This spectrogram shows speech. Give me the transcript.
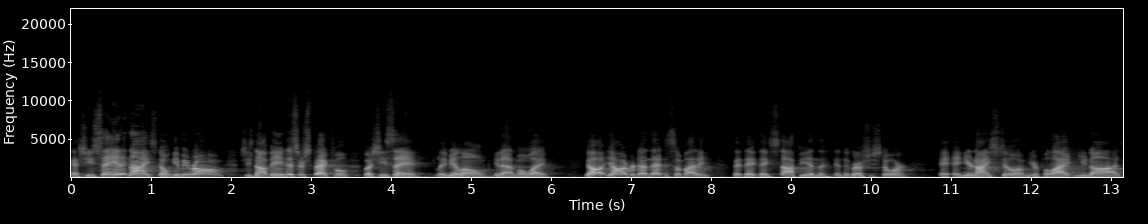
Now, she's saying it nice. Don't get me wrong. She's not being disrespectful, but she's saying, Leave me alone. Get out of my way. Y'all, y'all ever done that to somebody? They, they, they stop you in the, in the grocery store and, and you're nice to them, you're polite, and you nod.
